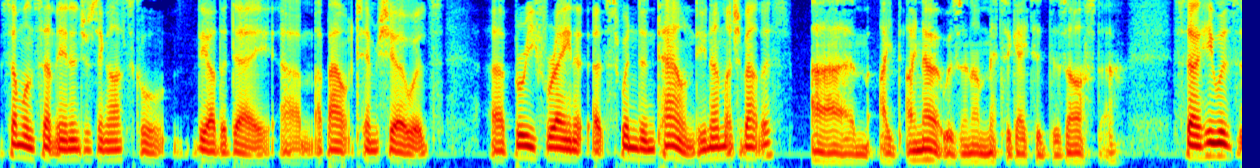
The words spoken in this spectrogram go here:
Someone sent me an interesting article the other day um, about Tim Sherwood's uh, brief reign at, at, Swindon Town. Do you know much about this? Um, I, I know it was an unmitigated disaster. So he was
